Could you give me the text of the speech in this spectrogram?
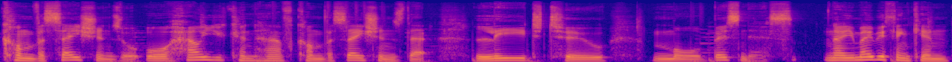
conversations or, or how you can have conversations that lead to more business. Now, you may be thinking,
